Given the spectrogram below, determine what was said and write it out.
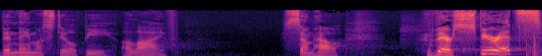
then they must still be alive. Somehow, their spirits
